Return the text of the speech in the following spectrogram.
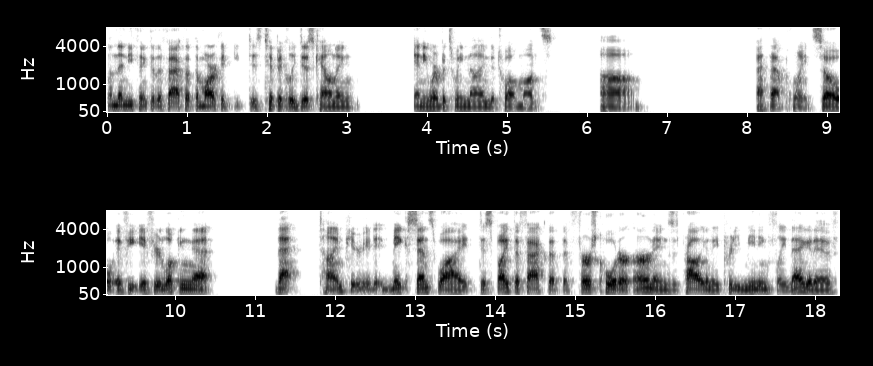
And then you think of the fact that the market is typically discounting anywhere between nine to 12 months um, at that point. So if you if you're looking at that time period, it makes sense why, despite the fact that the first quarter earnings is probably going to be pretty meaningfully negative,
